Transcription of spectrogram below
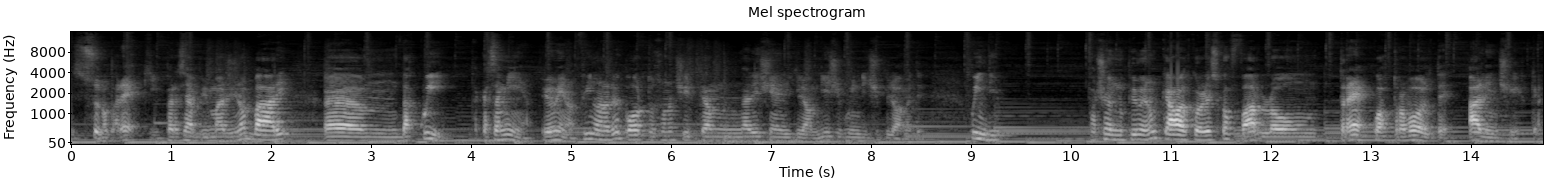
sono parecchi. Per esempio immagino Bari, ehm, da qui casa mia, più o meno fino all'aeroporto sono circa una decina di chilometri, 10-15 km. Quindi facendo più o meno un calcolo riesco a farlo 3-4 volte all'incirca.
